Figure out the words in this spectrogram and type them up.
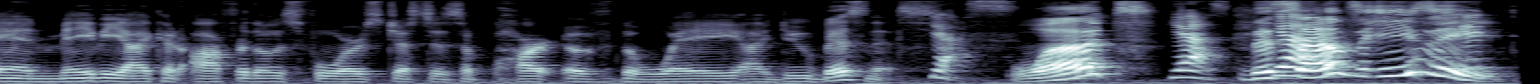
And maybe I could offer those fours just as a part of the way I do business. Yes. What? Yes. This Yeah. sounds easy. It-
